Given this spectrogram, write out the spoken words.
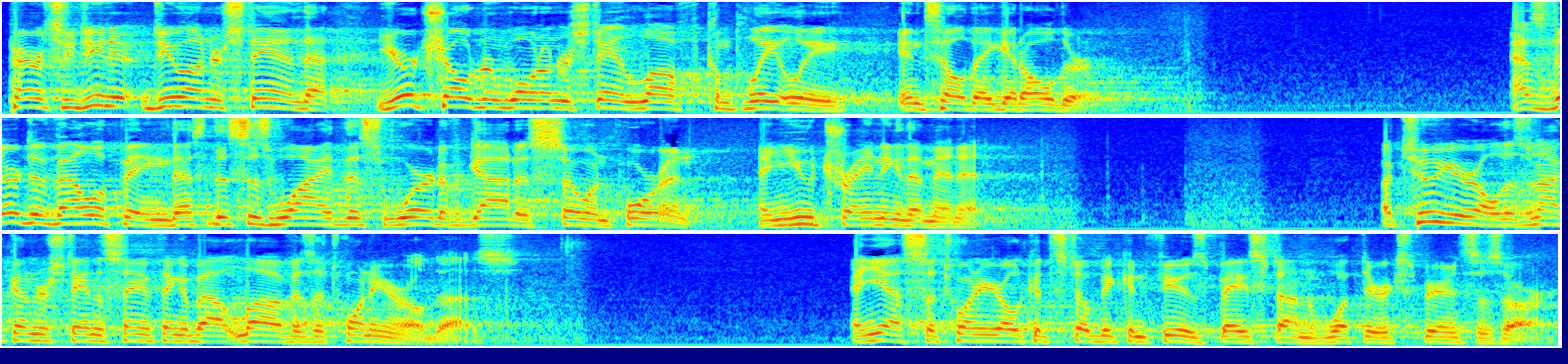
Parents, you do, do understand that your children won't understand love completely until they get older. As they're developing, this, this is why this Word of God is so important, and you training them in it. A two year old is not going to understand the same thing about love as a 20 year old does. And yes, a 20 year old could still be confused based on what their experiences are.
